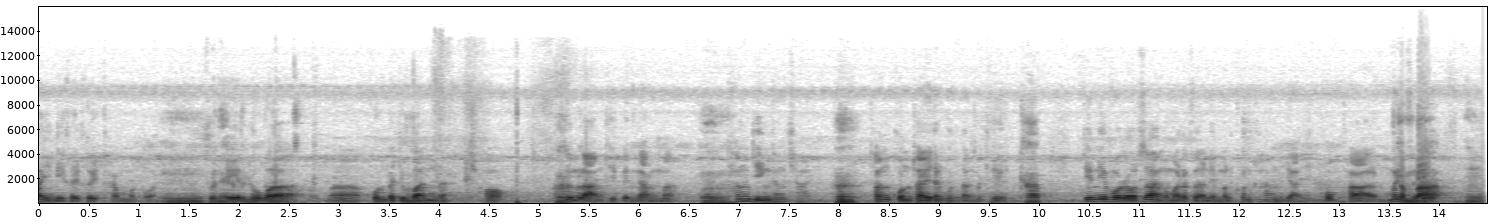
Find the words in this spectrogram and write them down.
ไม่มีใครเคยทำมาก่อนอืมส่วนใหญ่เหก็ตุเป็นเพรูปราะว่าอะไรอ่าคนปัจจุบันน่ะชอบฮะ เครื่องรางที่เป็นงั่งมากเออทั้งหญิงทั้งชายฮะทั้งคนไทยทั้งคนต่างประเทศครับทีนี้พอเราสร้างออกมาลักษณะนี้มันค่อนข้างใหญ่พกพาไม่สะดลำวบากกอืม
